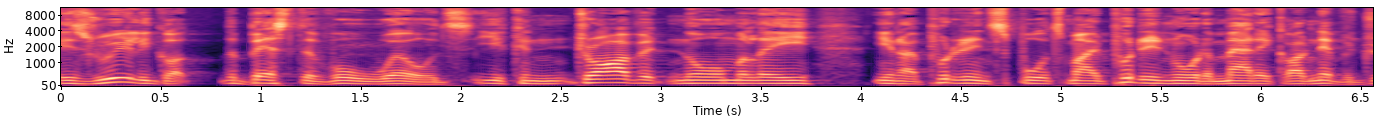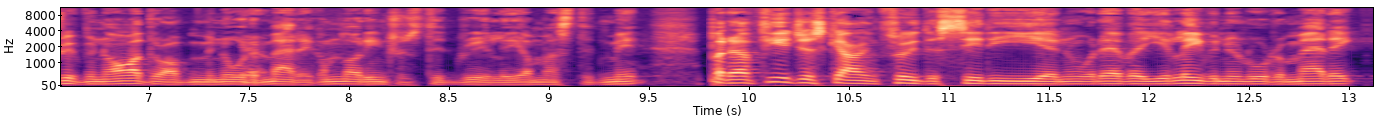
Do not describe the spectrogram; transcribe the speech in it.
is really got the best of all worlds. You can drive it normally, you know, put it in sports mode, put it in automatic. I've never driven either of them in automatic. I'm not interested really, I must admit. But if you're just going through the city and whatever, you're leaving it automatic,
